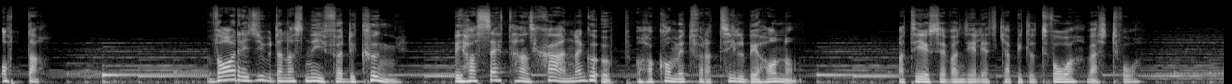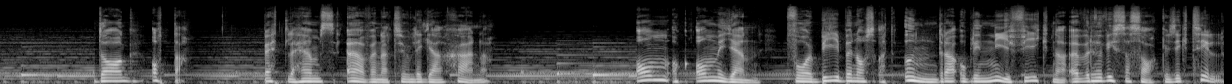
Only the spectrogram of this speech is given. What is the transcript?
8. Var är judarnas nyfödde kung? Vi har sett hans stjärna gå upp och har kommit för att tillbe honom. Matteus evangeliet kapitel 2, vers 2. Dag 8. Betlehems övernaturliga stjärna. Om och om igen får Bibeln oss att undra och bli nyfikna över hur vissa saker gick till.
